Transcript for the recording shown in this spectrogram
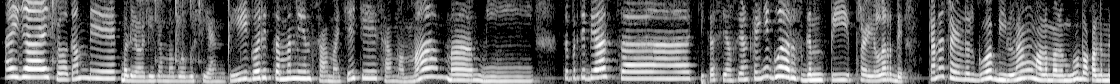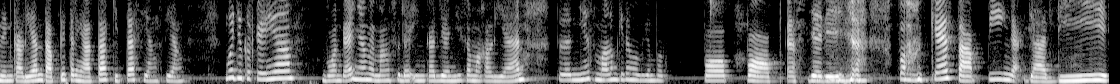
Hai guys, welcome back. Balik lagi sama gue Gustianti. Gue ditemenin sama Cece, sama Mama Mi. Seperti biasa, kita siang-siang kayaknya gue harus ganti trailer deh. Karena trailer gue bilang malam-malam gue bakal nemenin kalian, tapi ternyata kita siang-siang. Gue juga kayaknya, bukan kayaknya, memang sudah ingkar janji sama kalian. Tadinya semalam kita mau bikin pop pop es jadinya. Podcast tapi nggak jadi.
